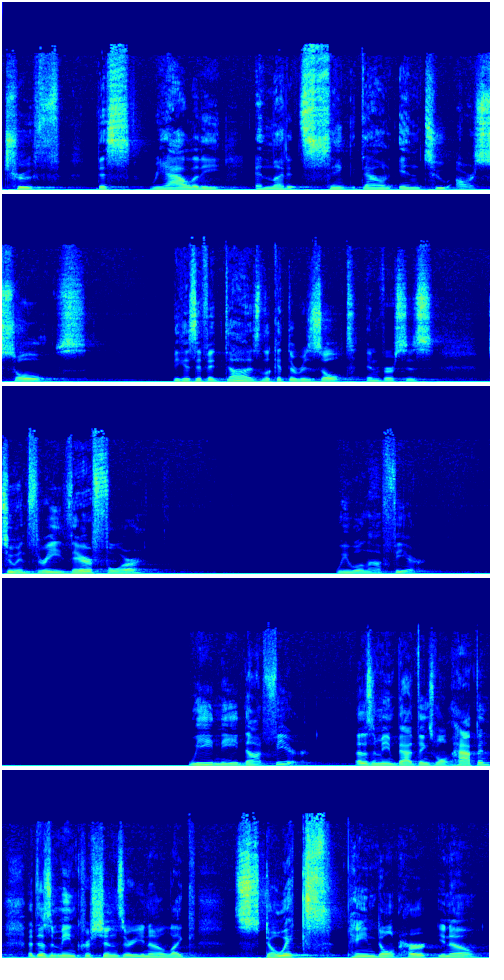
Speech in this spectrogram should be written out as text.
truth, this reality, and let it sink down into our souls. Because if it does, look at the result in verses 2 and 3. Therefore, we will not fear. We need not fear. That doesn't mean bad things won't happen. That doesn't mean Christians are, you know, like stoics, pain don't hurt, you know.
